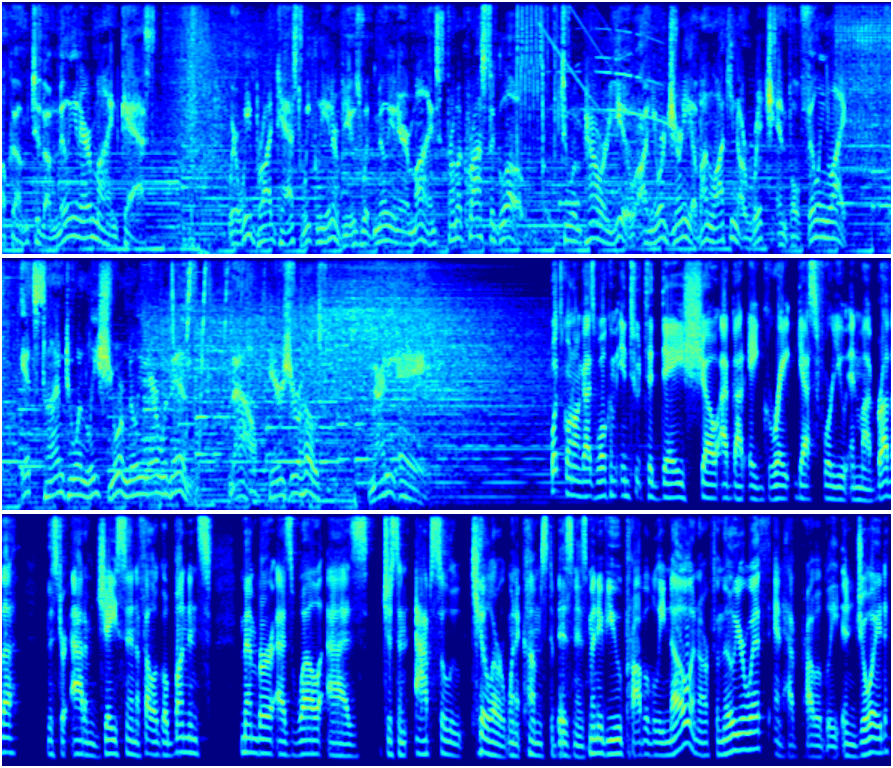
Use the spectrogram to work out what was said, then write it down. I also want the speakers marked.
Speaker 1: Welcome to the Millionaire Mindcast, where we broadcast weekly interviews with millionaire minds from across the globe to empower you on your journey of unlocking a rich and fulfilling life. It's time to unleash your millionaire within. Now, here's your host, Matty A.
Speaker 2: What's going on, guys? Welcome into today's show. I've got a great guest for you and my brother, Mr. Adam Jason, a fellow GoBundance member, as well as just an absolute killer when it comes to business. Many of you probably know and are familiar with and have probably enjoyed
